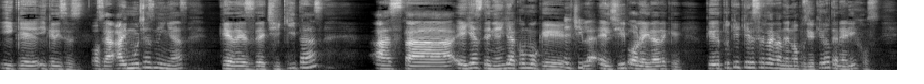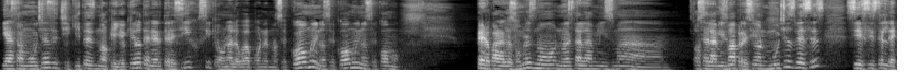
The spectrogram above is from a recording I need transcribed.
y que, y que dices, o sea, hay muchas niñas que desde chiquitas hasta ellas tenían ya como que El chip. la- el chip o la idea de que, que tú qué quieres ser de grande, no, pues yo quiero tener hijos. Y hasta muchas de chiquitas, no, que yo quiero tener tres hijos y que a una le voy a poner no sé cómo y no sé cómo y no sé cómo. Pero para los hombres no, no está la misma, o sea, la misma presión. Muchas veces sí existe el de,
